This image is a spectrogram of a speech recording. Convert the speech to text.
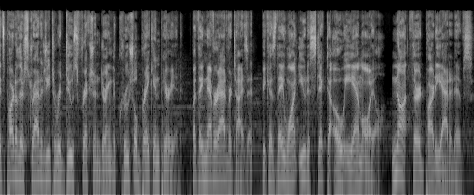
It's part of their strategy to reduce friction during the crucial break-in period. But they never advertise it because they want you to stick to OEM oil, not third-party additives.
